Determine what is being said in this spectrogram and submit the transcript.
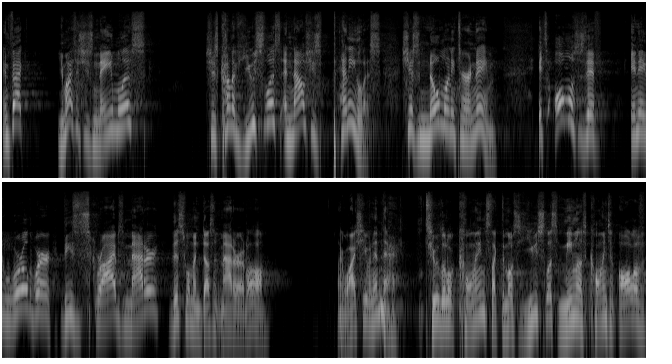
In fact, you might say she's nameless, she's kind of useless, and now she's penniless. She has no money to her name. It's almost as if In a world where these scribes matter, this woman doesn't matter at all. Like, why is she even in there? Two little coins, like the most useless, meaningless coins in all of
